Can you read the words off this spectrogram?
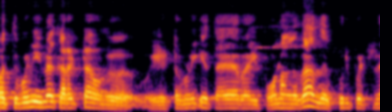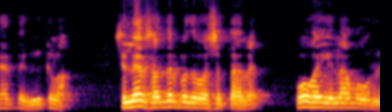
பத்து மணினா கரெக்டாக அவங்க எட்டரை மணிக்கே தயாராகி போனாங்க தான் அந்த குறிப்பிட்ட நேரத்தில் இருக்கலாம். சில நேரம் சந்தர்ப்பத்தை வசத்தால் போக இல்லாமல் ஒரு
